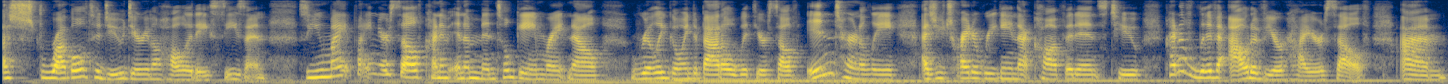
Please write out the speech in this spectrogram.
a struggle to do during the holiday season. So you might find yourself kind of in a mental game right now, really going to battle with yourself internally as you try to regain that confidence to kind of live out of your higher self um,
